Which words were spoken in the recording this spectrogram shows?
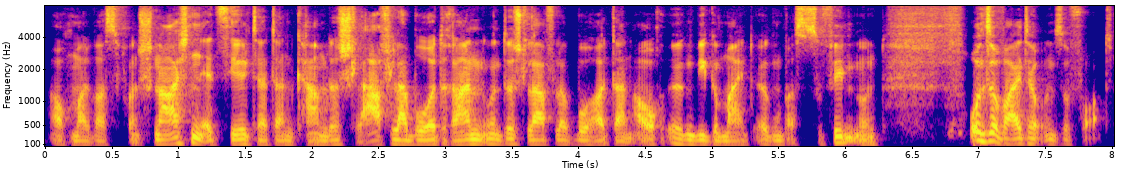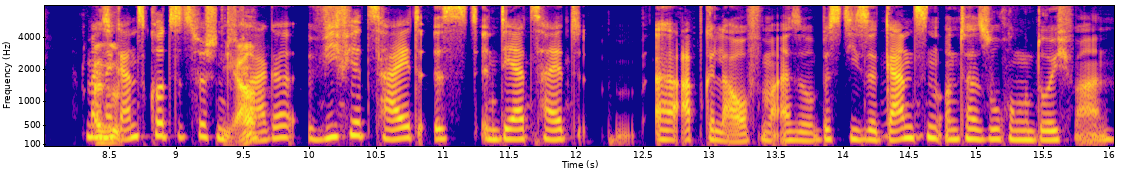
auch mal was von Schnarchen erzählt hat. Dann kam das Schlaflabor dran und das Schlaflabor hat dann auch irgendwie gemeint, irgendwas zu finden und, und so weiter und so fort. Mal also, eine ganz kurze Zwischenfrage. Ja? Wie viel Zeit ist in der Zeit äh, abgelaufen, also bis diese ganzen Untersuchungen durch waren?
